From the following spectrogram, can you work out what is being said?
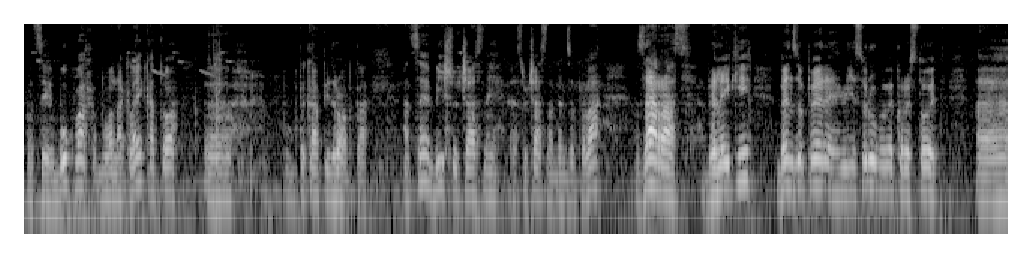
по цих буквах, бо наклейка то така підробка. А це більш сучасний, е, сучасна бензопила. Зараз великі бензопили лісоруби використовують е,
